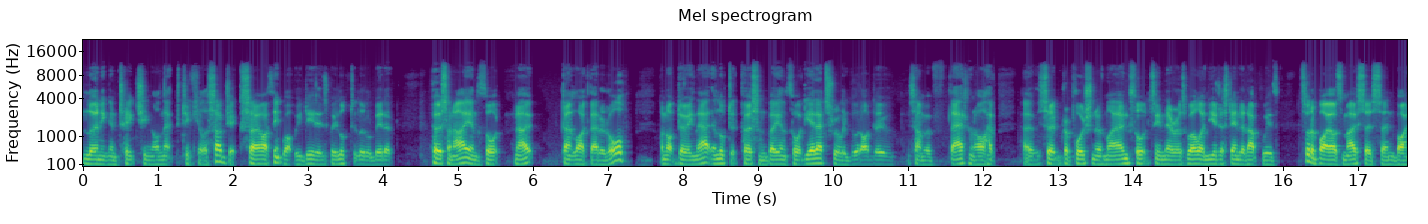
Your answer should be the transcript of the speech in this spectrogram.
learning and teaching on that particular subject. So I think what we did is we looked a little bit at person A and thought, no, don't like that at all. I'm not doing that. And looked at person B and thought, yeah, that's really good. I'll do some of that and I'll have a certain proportion of my own thoughts in there as well. And you just ended up with sort of by osmosis and by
